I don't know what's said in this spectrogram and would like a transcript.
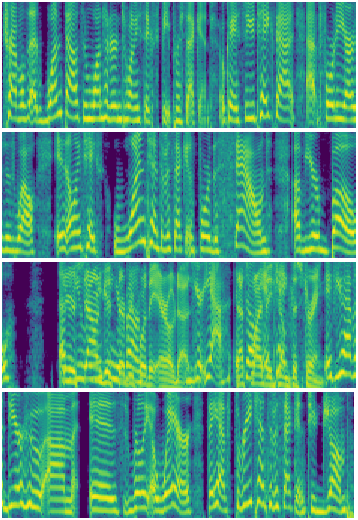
travels at 1,126 feet per second. Okay, so you take that at 40 yards as well. It only takes one tenth of a second for the sound of your bow. So your you sound gets your there bone. before the arrow does. You're- yeah, That's so why they jump the string. If you have a deer who um, is really aware, they have three tenths of a second to jump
